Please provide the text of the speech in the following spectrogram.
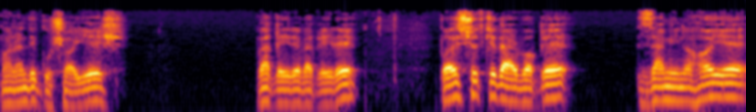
مانند گشایش و غیره و غیره باعث شد که در واقع زمینه های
